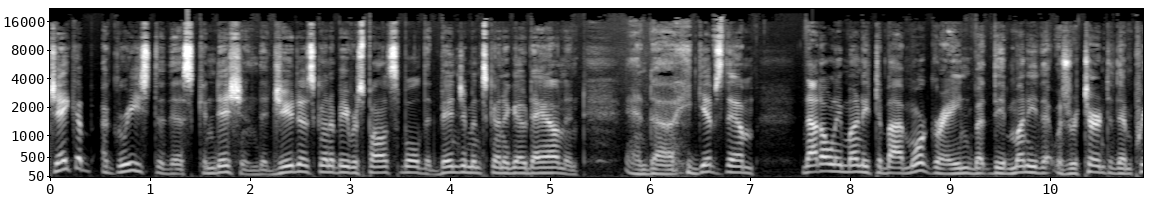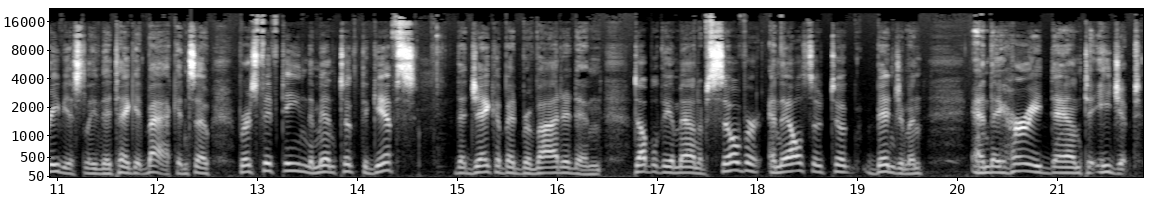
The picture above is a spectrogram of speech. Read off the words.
Jacob agrees to this condition that Judah is going to be responsible, that Benjamin's going to go down, and and uh, he gives them not only money to buy more grain, but the money that was returned to them previously, they take it back. And so, verse 15, the men took the gifts that Jacob had provided and doubled the amount of silver, and they also took Benjamin, and they hurried down to Egypt.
